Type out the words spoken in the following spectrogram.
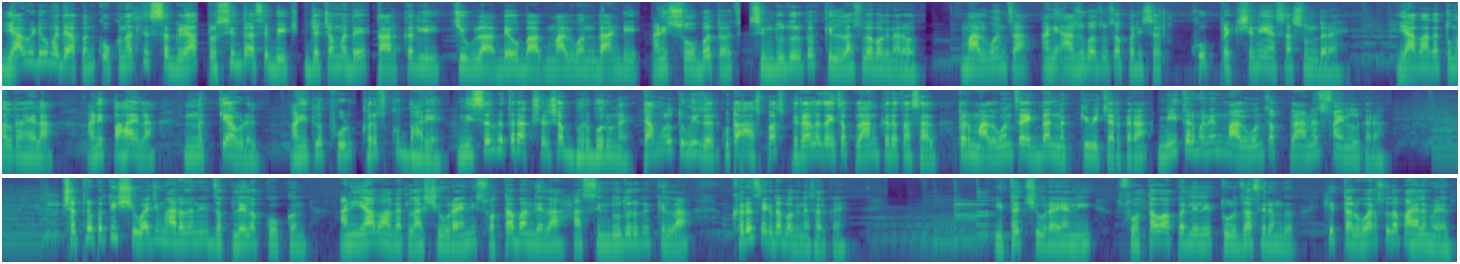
या व्हिडिओमध्ये आपण कोकणातले सगळ्यात प्रसिद्ध असे बीच ज्याच्यामध्ये तारकर्ली चिवला देवबाग मालवण दांडी आणि सोबतच सिंधुदुर्ग किल्ला सुद्धा बघणार आहोत. मालवणचा आणि आजूबाजूचा परिसर खूप प्रेक्षणीय असा सुंदर आहे. या भागात तुम्हाला राहायला आणि पाहायला नक्की आवडेल. आणि इथलं फूड खरंच खूप भारी आहे. निसर्ग तर अक्षरशः भरभरून आहे. त्यामुळे तुम्ही जर कुठं आसपास फिरायला जायचा प्लॅन करत असाल तर मालवणचा एकदा नक्की विचार करा. मी तर म्हणेन मालवणचा प्लॅनच फायनल करा. छत्रपती शिवाजी महाराजांनी जपलेला कोकण आणि या भागातला शिवरायांनी स्वतः बांधलेला हा सिंधुदुर्ग किल्ला खरंच एकदा बघण्यासारखा आहे. इथंच शिवरायांनी स्वतः वापरलेली तुळजा फिरंग ही तलवार सुद्धा पाहायला मिळेल.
